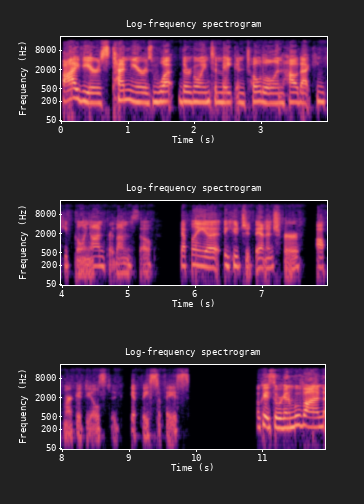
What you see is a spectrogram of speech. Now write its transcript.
five years, 10 years, what they're going to make in total and how that can keep going on for them. So, definitely a, a huge advantage for off market deals to get face to face. Okay, so we're going to move on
